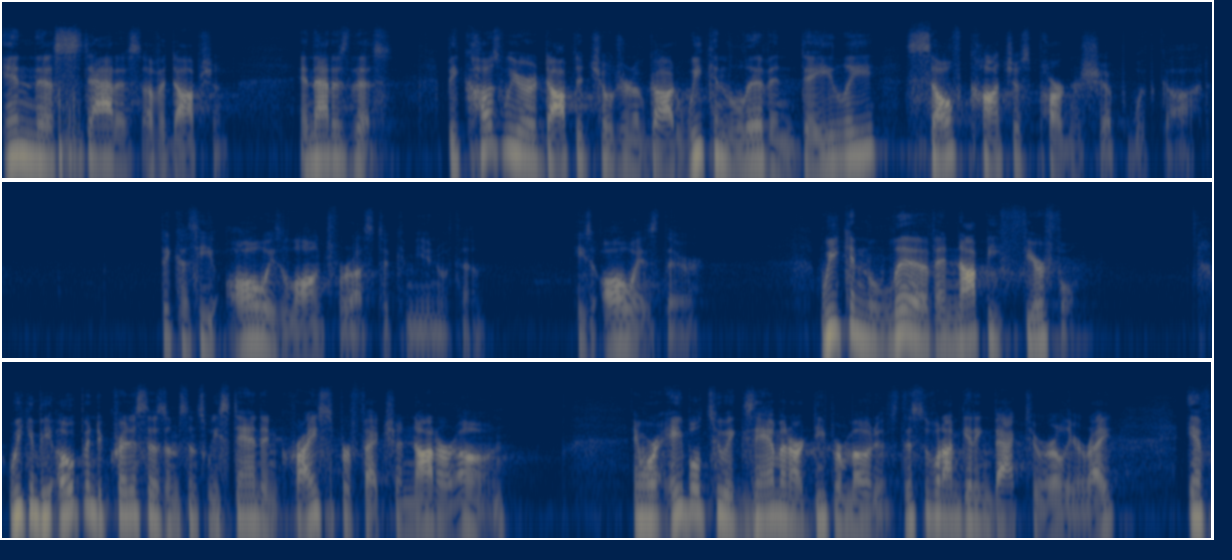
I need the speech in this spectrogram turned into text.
in this status of adoption. And that is this because we are adopted children of God, we can live in daily, self conscious partnership with God because He always longed for us to commune with Him. He's always there. We can live and not be fearful. We can be open to criticism since we stand in Christ's perfection, not our own. And we're able to examine our deeper motives. This is what I'm getting back to earlier, right? If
